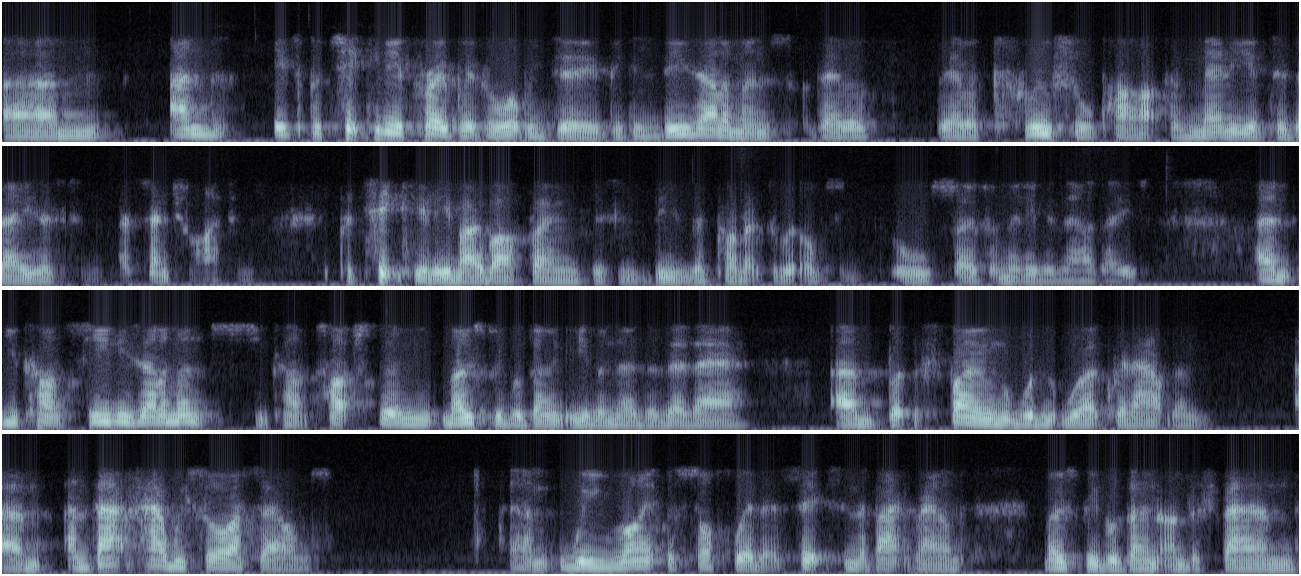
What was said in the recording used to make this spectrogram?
um, and it's particularly appropriate for what we do because these elements they're they're a crucial part of many of today's essential items, particularly mobile phones. This is these are the products that we're obviously all so familiar with nowadays. Um, you can't see these elements, you can't touch them. Most people don't even know that they're there. Um, but the phone wouldn't work without them, um, and that's how we saw ourselves. Um, we write the software that sits in the background. Most people don't understand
